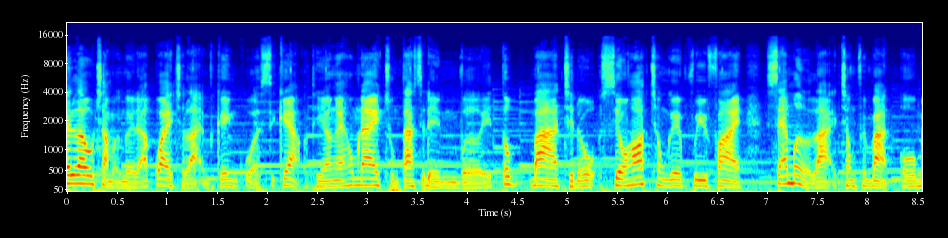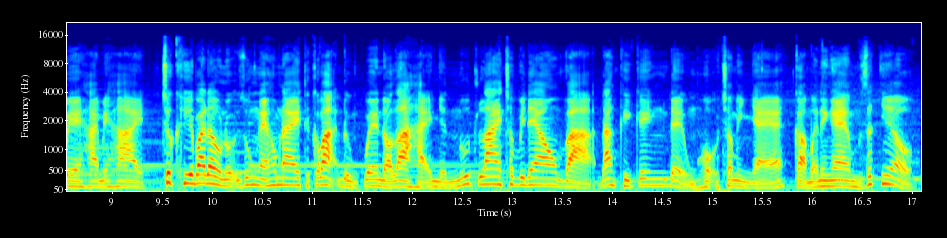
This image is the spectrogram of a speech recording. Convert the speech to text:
Hello, chào mọi người đã quay trở lại với kênh của Sĩ Kẹo. Thì ngày hôm nay chúng ta sẽ đến với top 3 chế độ siêu hot trong game Free Fire Sẽ mở lại trong phiên bản OB22 Trước khi bắt đầu nội dung ngày hôm nay thì các bạn đừng quên đó là hãy nhấn nút like cho video và đăng ký kênh để ủng hộ cho mình nhé. Cảm ơn anh em rất nhiều.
